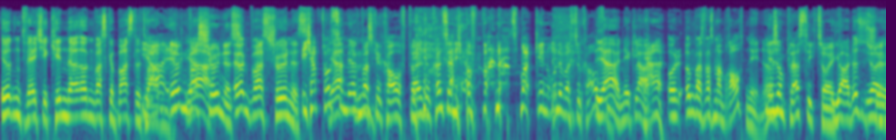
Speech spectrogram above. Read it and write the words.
irgendwelche Kinder irgendwas gebastelt Ja, haben. irgendwas Schönes. Irgendwas Schönes. Ich habe trotzdem ja. irgendwas gekauft, weil du kannst ja nicht auf den Weihnachtsmarkt gehen, ohne was zu kaufen. Ja, nee, klar. Ja. Und irgendwas, was man braucht, nee, ne? Nee, so ein Plastikzeug. ja, das ist Ja, schön.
